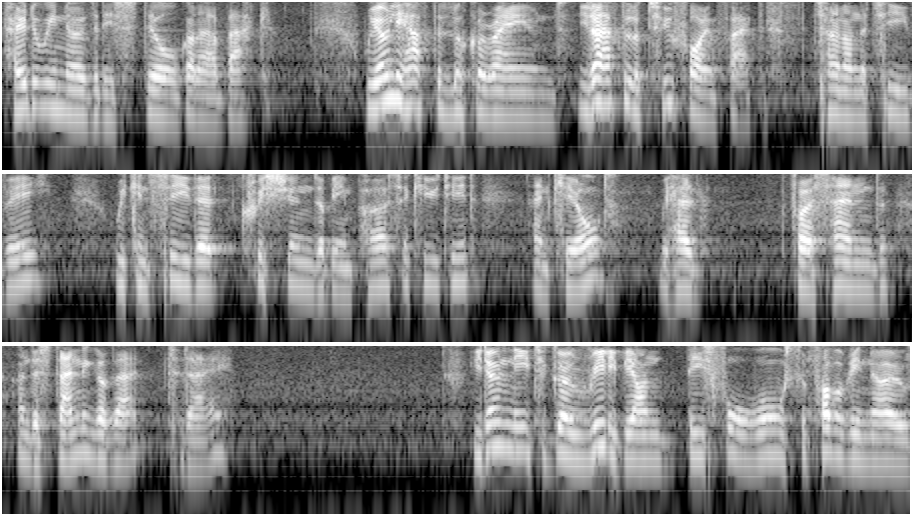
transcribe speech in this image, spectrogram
How do we know that He's still got our back? We only have to look around. You don't have to look too far, in fact turn on the TV, we can see that Christians are being persecuted and killed. We had firsthand understanding of that today. You don't need to go really beyond these four walls to probably know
